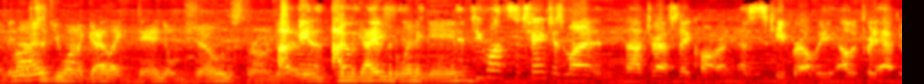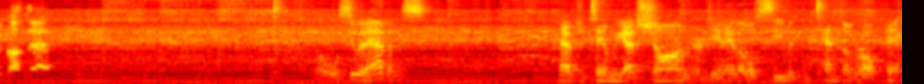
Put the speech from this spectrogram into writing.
I mean, that's if you want a guy like Daniel Jones thrown to I you. mean, can I the guy if- even win a game? If he wants to change his mind and not draft Saquon as his keeper, I'll be I'll be pretty happy about that. Well, we'll see what happens. After Tim, we got Sean, or DNA level C, with the 10th overall pick.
